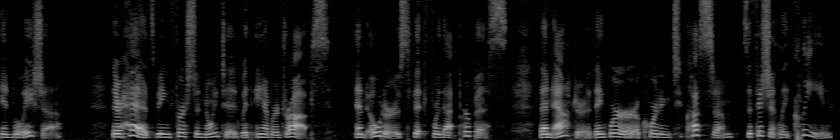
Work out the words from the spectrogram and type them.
in Boeotia, their heads being first anointed with amber drops, and odors fit for that purpose. Then, after they were, according to custom, sufficiently clean,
